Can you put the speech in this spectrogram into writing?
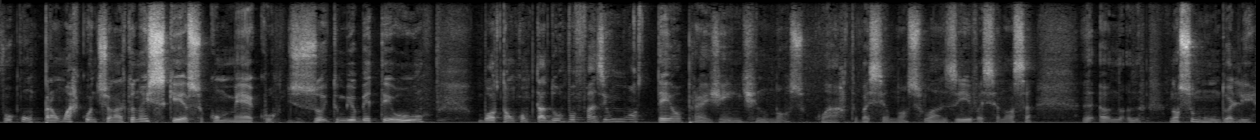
vou comprar um ar-condicionado que eu não esqueço, com Meco, 18 mil BTU, botar um computador, vou fazer um hotel pra gente no nosso quarto, vai ser o nosso lazer, vai ser a nossa, eh, eh, no- nosso mundo ali.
